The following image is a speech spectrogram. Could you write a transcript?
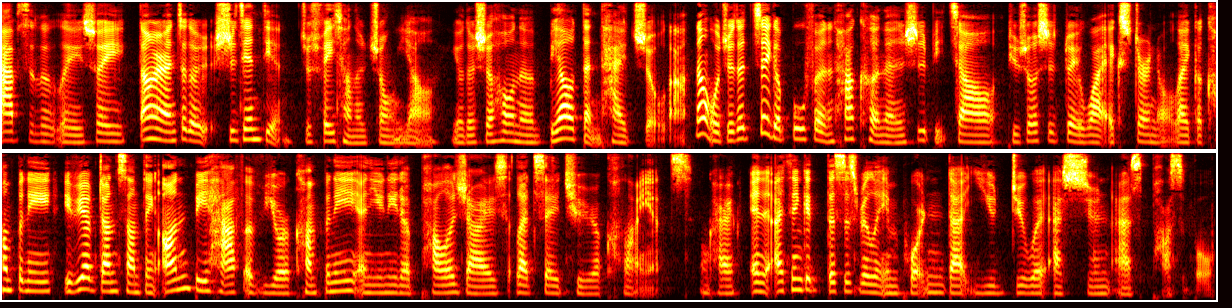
Absolutely，所以当然这个时间点就是非常的重要。有的时候呢，不要等太久啦。那我觉得这个部分它可能是比较，比如说是对外 external，like a company. If you have done something on behalf of your company and you need to apologize, let's say to your clients, okay? And I think it, this is really important that you do it as soon as possible.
